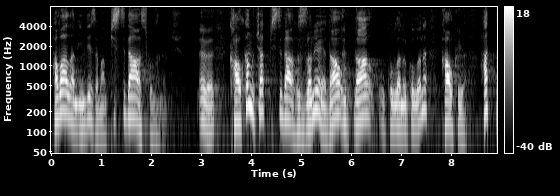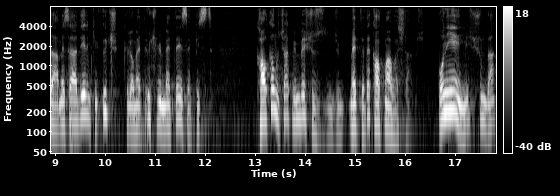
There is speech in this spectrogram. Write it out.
havaalanı indiği zaman pisti daha az kullanırmış. Evet. Kalkan uçak pisti daha hızlanıyor ya, daha daha kullanır kullanır kalkıyor. Hatta mesela diyelim ki 3 kilometre, 3000 metre ise pist, kalkan uçak 1500. metrede kalkmaya başlarmış. O niyeymiş? Şundan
